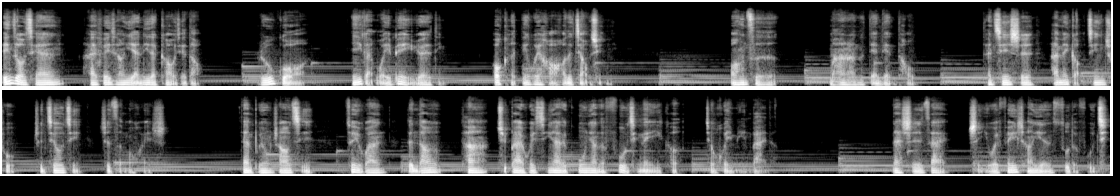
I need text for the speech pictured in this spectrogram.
临走前还非常严厉的告诫道：“如果你敢违背约定，我肯定会好好的教训你。”王子。茫然的点点头，他其实还没搞清楚这究竟是怎么。但不用着急，最晚等到他去拜会心爱的姑娘的父亲那一刻，就会明白的。那实在是一位非常严肃的父亲，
